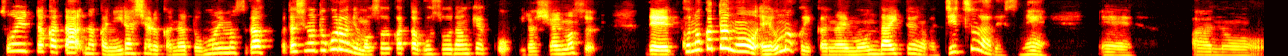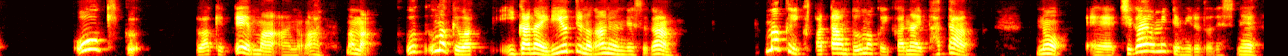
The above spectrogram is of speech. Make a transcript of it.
そういった方、中にいらっしゃるかなと思いますが、私のところにもそういう方ご相談結構いらっしゃいます。で、この方の、えー、うまくいかない問題というのが、実はですね、えー、あの、大きく分けて、まあ、あの、あ、まあまあ、ううまくいかない理由っていうのがあるんですが、うまくいくパターンとうまくいかないパターンの、えー、違いを見てみるとですね、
